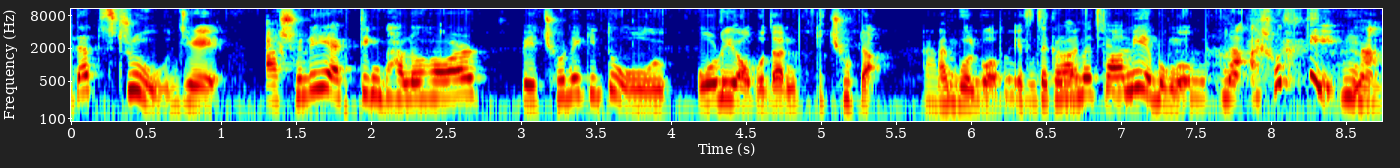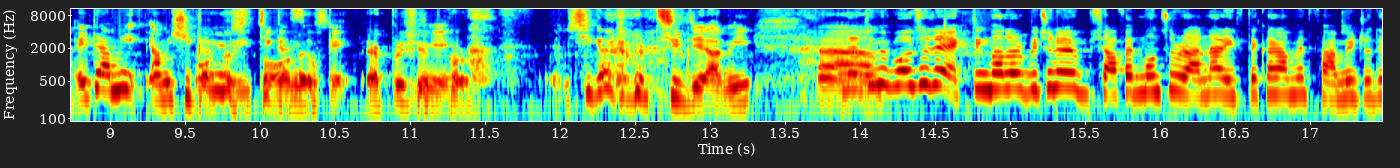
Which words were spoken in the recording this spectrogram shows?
দ্যাটস ট্রু যে আসলেই অ্যাক্টিং ভালো হওয়ার পেছনে কিন্তু ও- ওরই অবদান কিছুটা আমি বলব। ইফতেখার আহমেদ ফাহমি এবং ও। না সত্যি? না এটা আমি আমি স্বীকার করি ঠিক আছে ওকে অ্যাপ্রিসিয়েট করো। স্বীকার করছি যে আমি না তুমি বলছো যে অ্যাক্টিং ভালোর পিছনে শাফেদ মনসুর রানা আর ইফতেখার আহমেদ ফামির যদি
